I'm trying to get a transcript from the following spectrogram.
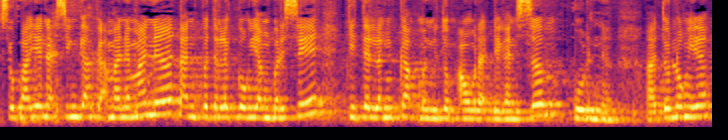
Supaya nak singgah kat mana-mana tanpa telekung yang bersih, kita lengkap menutup aurat dengan sempurna. Ha, tolong ya,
